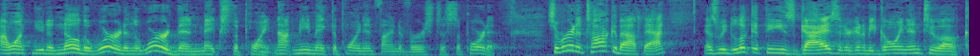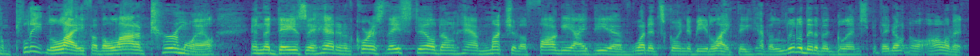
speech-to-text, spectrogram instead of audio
I want you to know the Word, and the Word then makes the point, not me make the point and find a verse to support it. So we're going to talk about that as we look at these guys that are going to be going into a complete life of a lot of turmoil in the days ahead. And of course, they still don't have much of a foggy idea of what it's going to be like. They have a little bit of a glimpse, but they don't know all of it.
